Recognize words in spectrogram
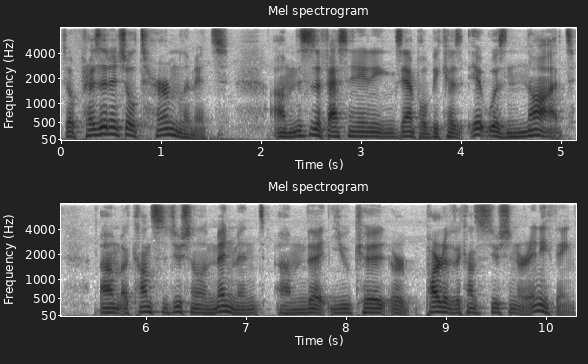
So presidential term limits, um, this is a fascinating example because it was not um, a constitutional amendment um, that you could, or part of the Constitution or anything,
